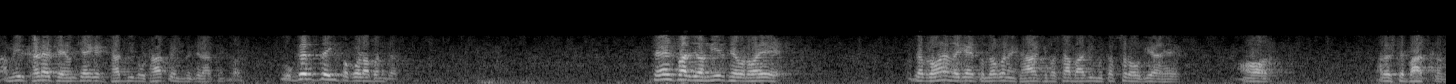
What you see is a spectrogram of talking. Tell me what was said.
امیر کھڑے تھے، ان کے ایک چھاتی کو اٹھاتے ہیں اس میں گراتے۔ ہیں وہ گرتے ہی پکوڑا بن کر تیل پر جو امیر تھے وہ روئے۔ جب رونے لگے تو لوگوں نے کہا کہ بس آبادی متاثر ہو گیا ہے اور اب اس سے بات کرو۔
